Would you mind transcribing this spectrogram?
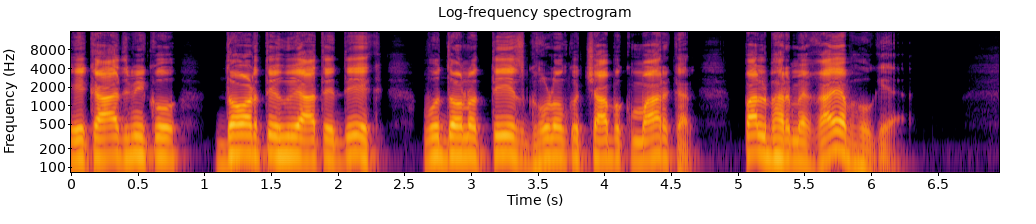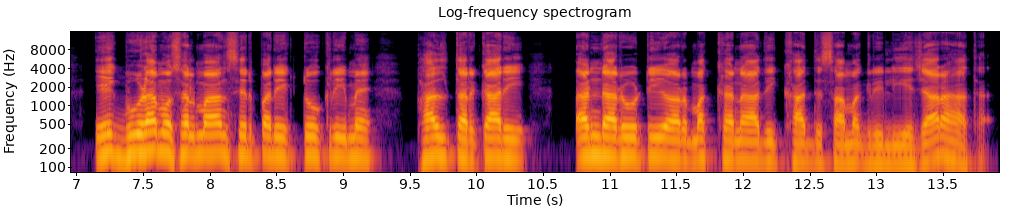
एक आदमी को दौड़ते हुए आते देख वो दोनों तेज घोड़ों को चाबुक मारकर पल भर में गायब हो गया। एक बूढ़ा मुसलमान सिर पर एक टोकरी में फल, तरकारी, अंडा रोटी और मक्खन आदि खाद्य सामग्री लिए जा रहा था।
